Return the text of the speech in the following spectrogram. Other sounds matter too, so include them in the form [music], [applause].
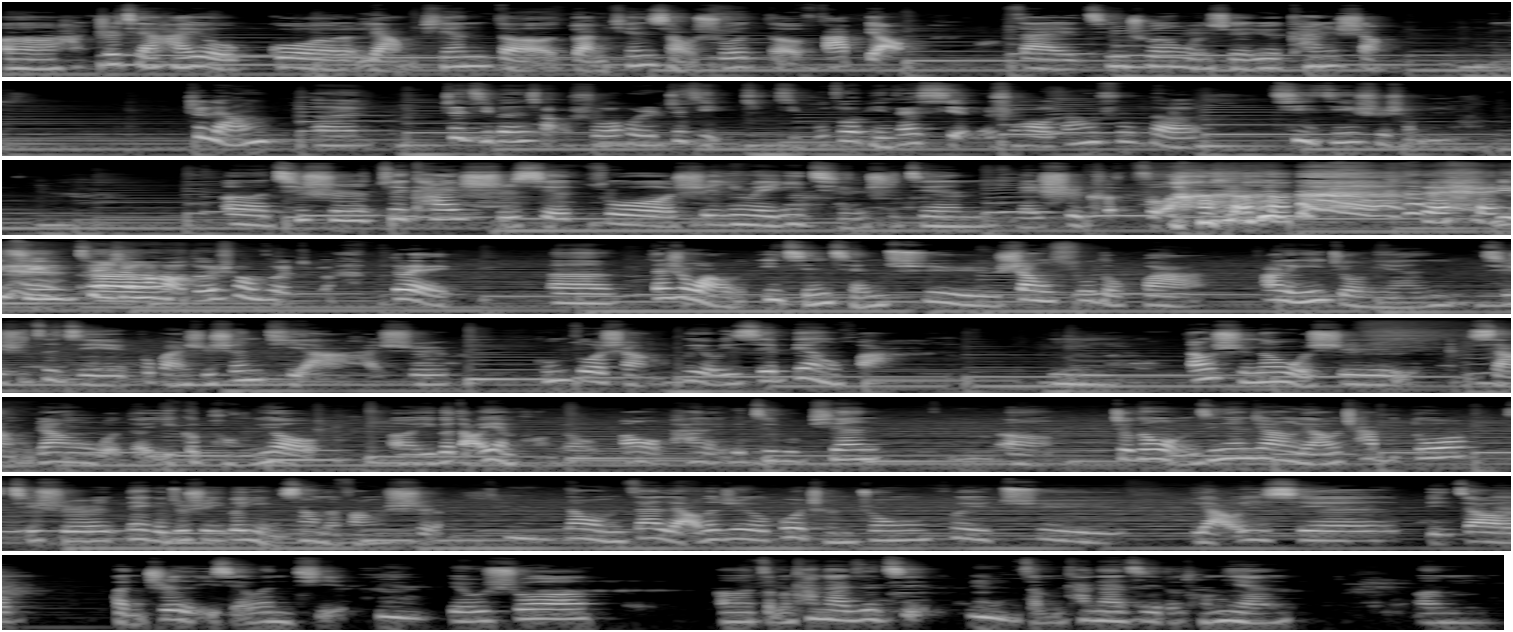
呃，之前还有过两篇的短篇小说的发表，在青春文学月刊上。这两呃这几本小说或者这几这几部作品在写的时候，当初的契机是什么呢？呃，其实最开始写作是因为疫情之间没事可做，[laughs] 对，疫情催生了好多创作者。对，呃，但是往疫情前去上诉的话，二零一九年其实自己不管是身体啊，还是工作上会有一些变化。嗯，当时呢，我是想让我的一个朋友，呃，一个导演朋友帮我拍了一个纪录片，嗯、就跟我们今天这样聊差不多。其实那个就是一个影像的方式。嗯那我们在聊的这个过程中，会去聊一些比较本质的一些问题，嗯比如说，呃，怎么看待自己，嗯怎么看待自己的童年，嗯，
